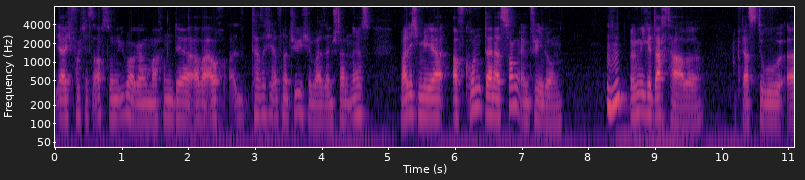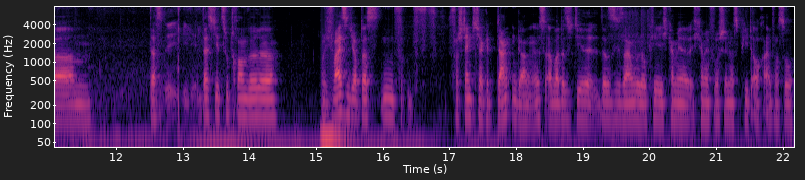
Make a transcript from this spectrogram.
Ja, ich wollte jetzt auch so einen Übergang machen, der aber auch tatsächlich auf natürliche Weise entstanden ist, weil ich mir aufgrund deiner Songempfehlung mhm. irgendwie gedacht habe, dass du, ähm, dass, dass ich dir zutrauen würde, und ich weiß nicht, ob das ein verständlicher Gedankengang ist, aber dass ich dir, dass ich sagen würde, okay, ich kann mir, ich kann mir vorstellen, dass Pete auch einfach so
